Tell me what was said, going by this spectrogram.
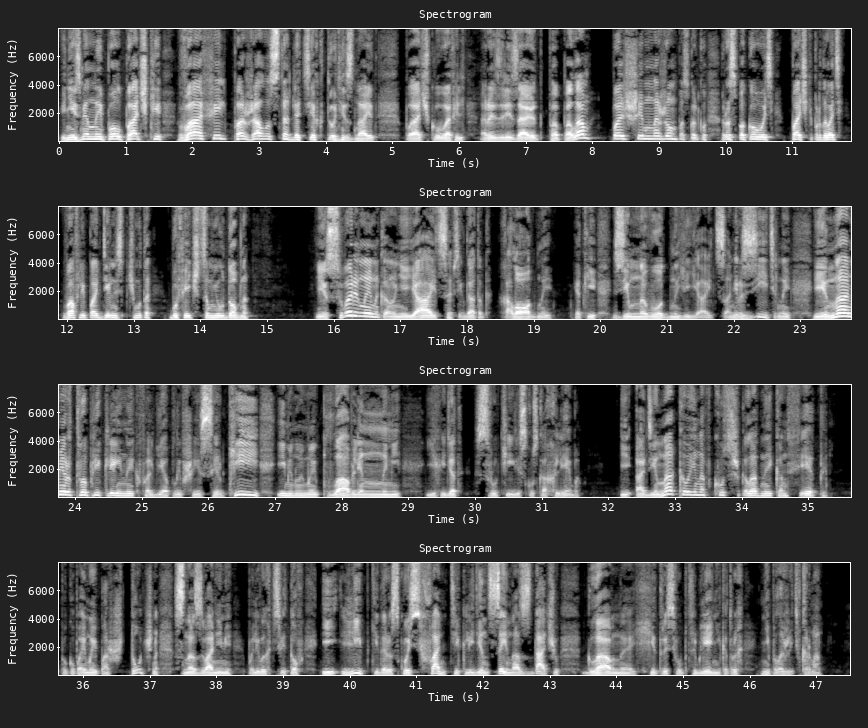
И неизменный пол пачки вафель, пожалуйста, для тех, кто не знает. Пачку вафель разрезают пополам большим ножом, поскольку распаковывать пачки, продавать вафли по отдельности почему-то буфетчицам неудобно. и сваренные накануне яйца всегда так холодные, эдакие земноводные яйца, омерзительные и намертво приклеенные к фольге оплывшие сырки, именуемые плавленными, их едят с руки или с куска хлеба, и одинаковые на вкус шоколадные конфеты, покупаемые поштучно с названиями полевых цветов, и липкие даже сквозь фантик леденцы на сдачу, главная хитрость в употреблении которых не положить в карман.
